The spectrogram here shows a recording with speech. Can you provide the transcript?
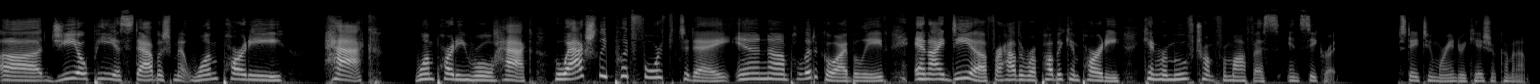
uh, GOP establishment, one party hack one party rule hack who actually put forth today in uh, Politico, I believe, an idea for how the Republican Party can remove Trump from office in secret. Stay tuned. More Andrea Kaye Show coming up.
